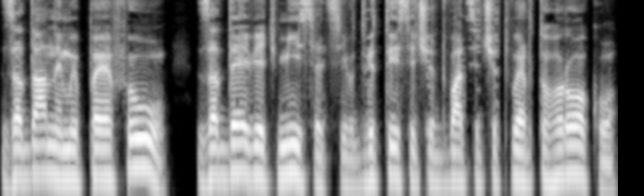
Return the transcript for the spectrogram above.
За даними ПФУ, за 9 місяців 2024 року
